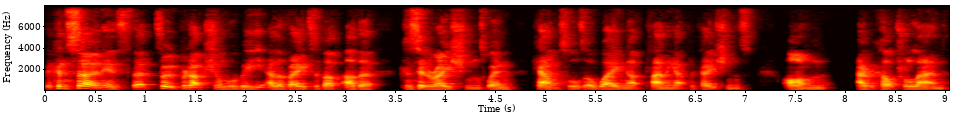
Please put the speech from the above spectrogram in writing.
The concern is that food production will be elevated above other considerations when councils are weighing up planning applications on agricultural land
